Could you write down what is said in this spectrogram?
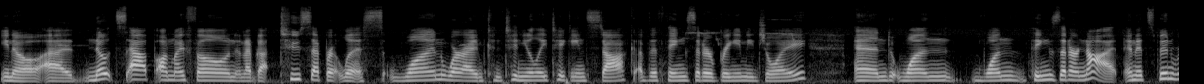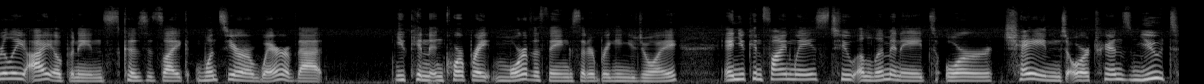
you know, a notes app on my phone and I've got two separate lists. One where I'm continually taking stock of the things that are bringing me joy and one one things that are not. And it's been really eye-opening because it's like once you're aware of that, you can incorporate more of the things that are bringing you joy and you can find ways to eliminate or change or transmute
